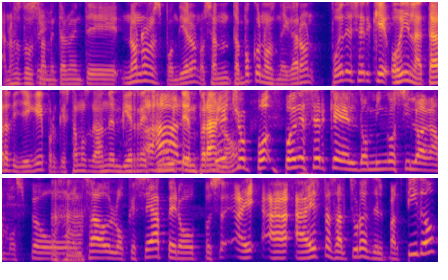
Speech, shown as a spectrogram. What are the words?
A nosotros, Sí. lamentablemente, no nos respondieron, o sea, no- tampoco nos negaron. Puede ser que hoy en la tarde llegue, porque estamos grabando en viernes Ajá, muy temprano. De hecho, pu- puede ser que el domingo sí lo hagamos, pero Ajá. el sábado lo que sea, pero pues a, a- a estas alturas del partido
